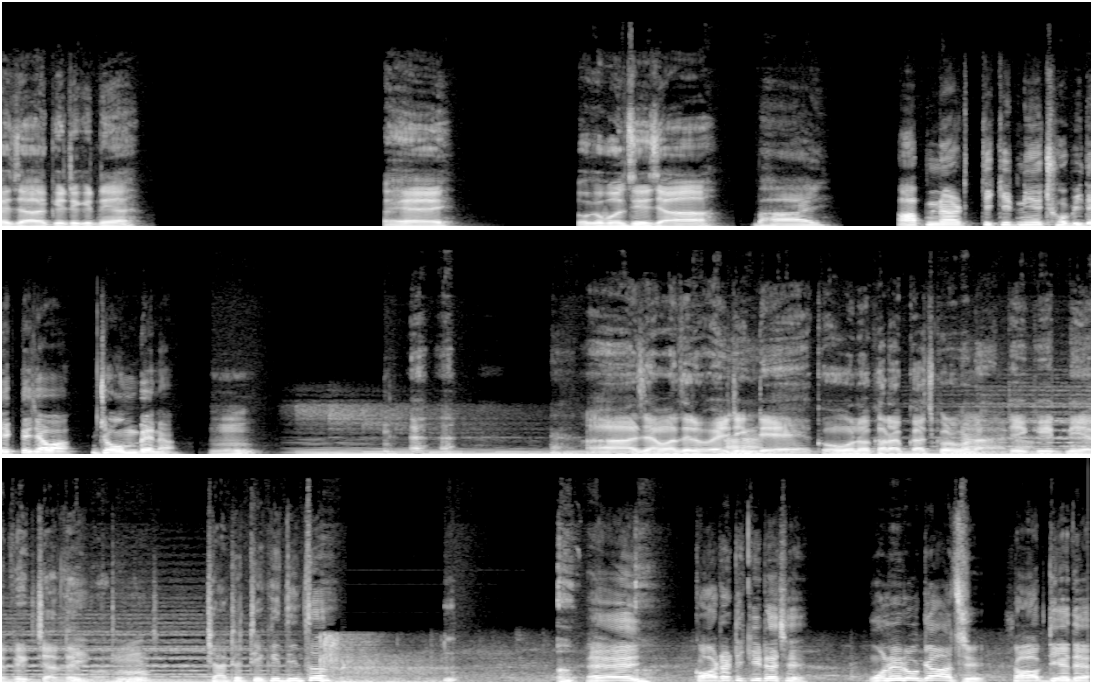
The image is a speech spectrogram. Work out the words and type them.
এই যা কি টিকিট নিয়ে এই তোকে বলছি যা। ভাই আপনার টিকিট নিয়ে ছবি দেখতে যাওয়া জমবে না। হুম? আজ আমাদের ওয়েডিং ডে কোনো খারাপ কাজ করব না। টিকিট নিয়ে পিকচার দেখব হুম? চারটে টিকিট দিন তো। এই কটা টিকিট আছে? পনেরোটা আছে। সব দিয়ে দে।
